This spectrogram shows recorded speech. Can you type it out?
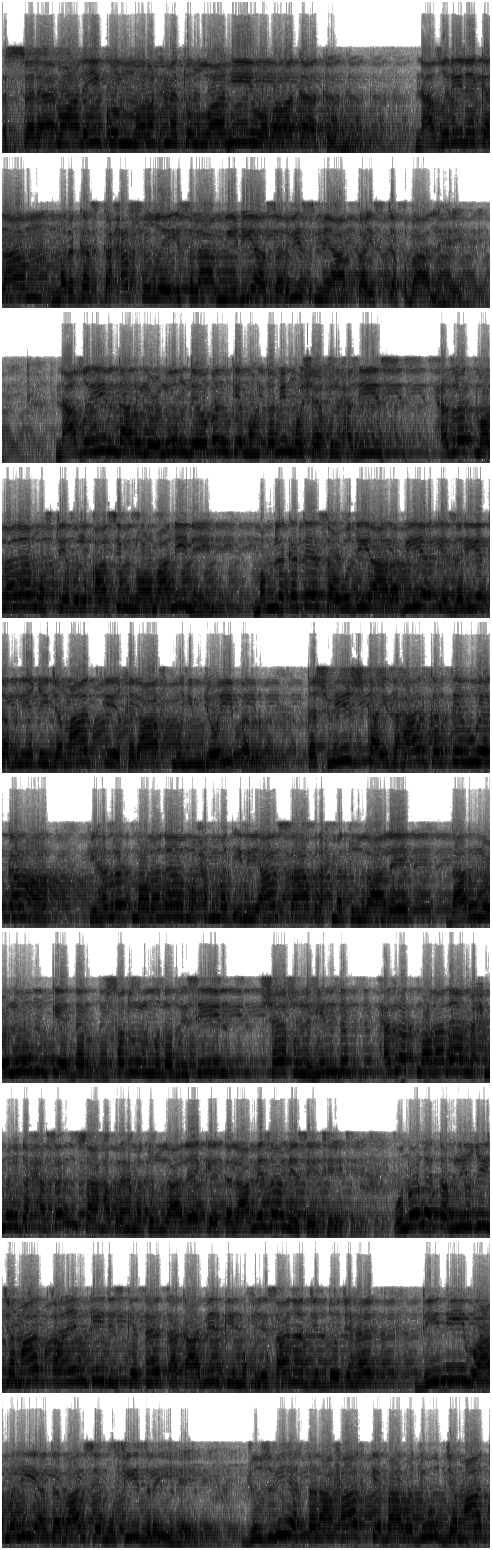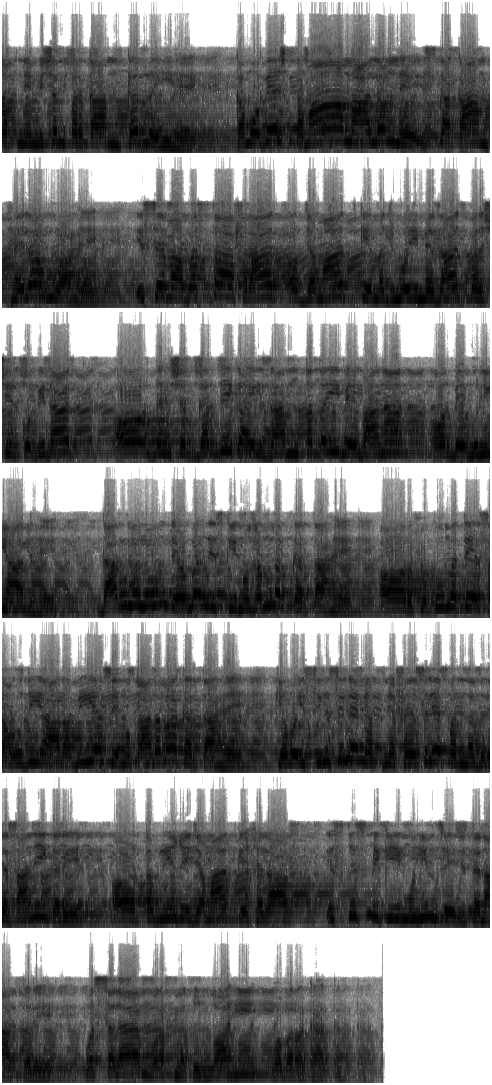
السلام علیکم ورحمۃ اللہ وبرکاتہ۔ ناظرین کرام، مرکز تحفظ اسلام میڈیا سروس میں آپ کا استقبال ہے۔ ناظرین، دارالعلوم دیوبند کے محتمم و شیخ الحدیث حضرت مولانا مفتی ابو القاسم نعمانی نے مملکت سعودی عربیہ کے ذریعے تبلیغی جماعت کے خلاف مہم جوئی پر تشویش کا اظہار کرتے ہوئے کہا کہ حضرت مولانا محمد الیاس صاحب رحمت اللہ علیہ دارالعلوم کے در، صدر المدرسین شیخ الہند، حضرت مولانا محمود حسن صاحب رحمت اللہ علیہ کے تلامزہ میں سے تھے۔ انہوں نے تبلیغی جماعت قائم کی، جس کے تحت اکابر کی مخلصانہ جد و جہد دینی و عملی اعتبار سے مفید رہی ہے۔ جزوی اختلافات کے باوجود جماعت اپنے مشن پر کام کر رہی ہے۔ کم و بیش تمام عالم میں اس کا کام پھیلا ہوا ہے۔ اس سے وابستہ افراد اور جماعت کے مجموعی مزاج پر شرک و بدعت اور دہشت گردی کا الزام قطعی بے بانا اور بے بنیاد ہے۔ دارالعلوم دیوبند اس کی مذمت کرتا ہے اور حکومت سعودی عربیہ سے مطالبہ کرتا ہے کہ وہ اس سلسلے میں اپنے فیصلے پر نظر ثانی کرے اور تبلیغی جماعت کے خلاف اس قسم کی مہم سے اجتناب کرے۔ والسلام ورحمۃ اللہ وبرکاتہ۔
